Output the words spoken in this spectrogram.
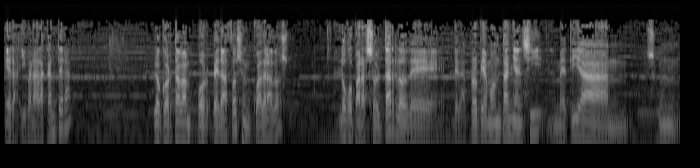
era, iban a la cantera, lo cortaban por pedazos, en cuadrados, luego para soltarlo de, de la propia montaña en sí, metían un-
